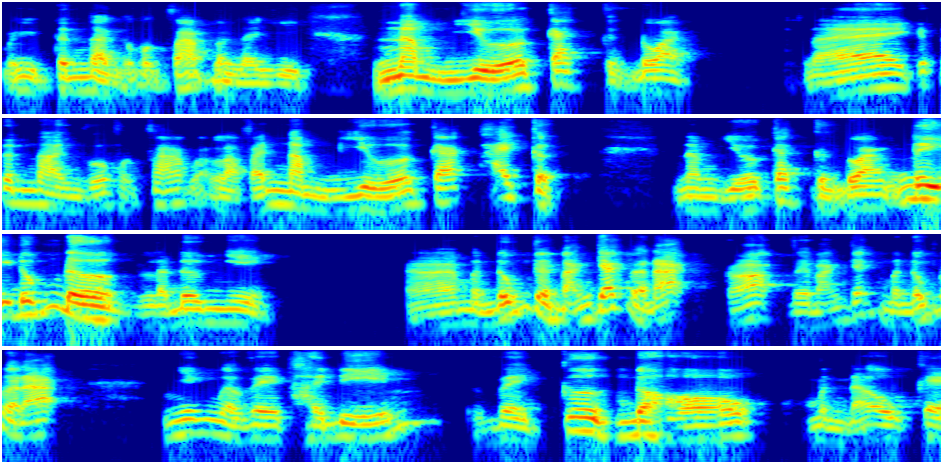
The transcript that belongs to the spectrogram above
Bởi vì tinh thần của Phật pháp là gì? Nằm giữa các cực đoan. Đấy cái tinh thần của Phật pháp là phải nằm giữa các thái cực nằm giữa các cực đoan. Đi đúng đường là đương nhiên. À, mình đúng trên bản chất rồi đó. Có về bản chất mình đúng rồi đó nhưng mà về thời điểm về cường độ mình đã ok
